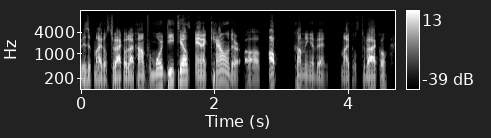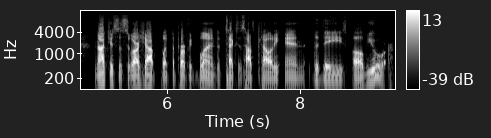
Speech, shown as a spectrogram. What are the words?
Visit michaelstobacco.com for more details and a calendar of upcoming events. Michael's Tobacco, not just a cigar shop, but the perfect blend of Texas hospitality and the days of yore.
